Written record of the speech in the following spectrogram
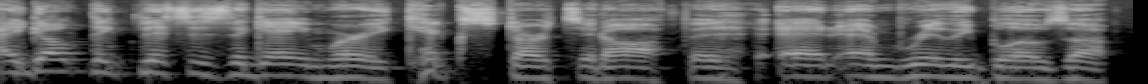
I, don't think this is the game where he kick starts it off and, and, and really blows up.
